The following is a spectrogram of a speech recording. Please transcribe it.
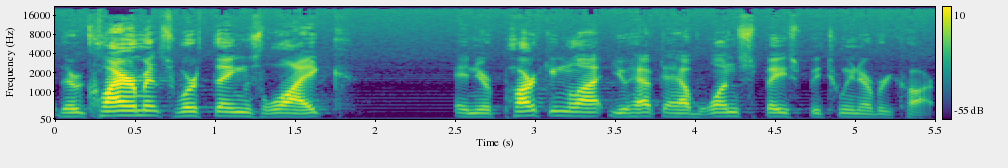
The requirements were things like in your parking lot, you have to have one space between every car.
